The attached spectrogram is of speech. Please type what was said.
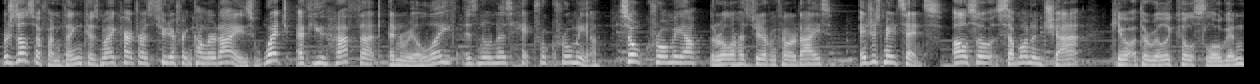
which is also a fun thing because my character has two different colored eyes, which if you have that in real life is known as heterochromia. So Chromia, the ruler has two different colored eyes. It just made sense. Also, someone in chat came up with a really cool slogan,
